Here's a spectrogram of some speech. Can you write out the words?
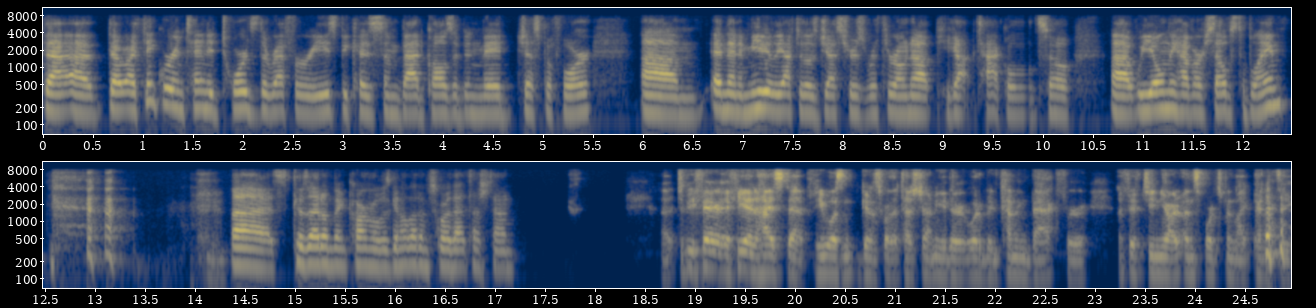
that uh, that I think were intended towards the referees because some bad calls had been made just before. Um, and then immediately after those gestures were thrown up, he got tackled. So uh, we only have ourselves to blame. Because uh, I don't think Karma was going to let him score that touchdown. Uh, to be fair, if he had high step, he wasn't going to score that touchdown either. It would have been coming back for a 15 yard unsportsmanlike penalty.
